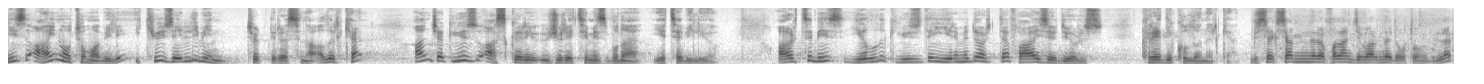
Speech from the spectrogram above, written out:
Biz aynı otomobili 250 bin Türk lirasına alırken ancak 100 asgari ücretimiz buna yetebiliyor. Artı biz yıllık %24'te faiz ödüyoruz kredi kullanırken. Bir 80 bin lira falan civarındaydı otomobiller.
